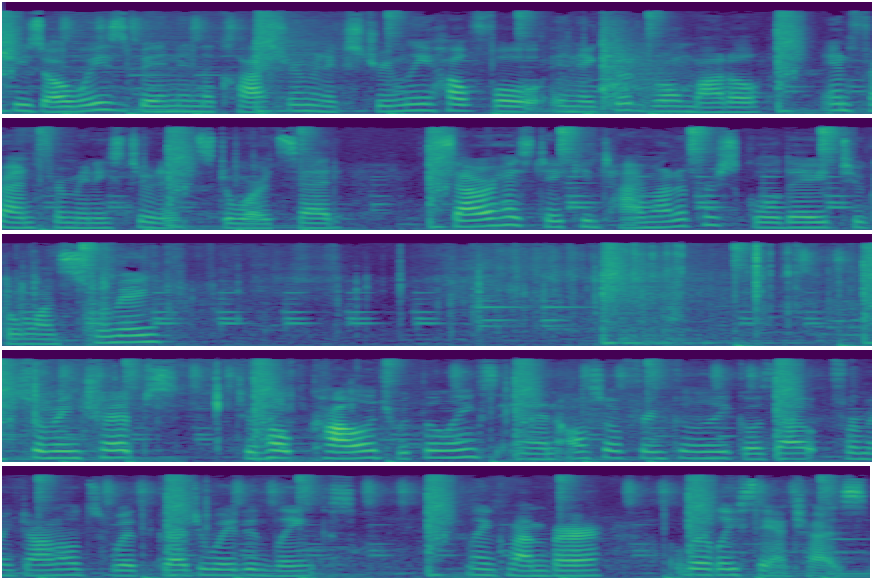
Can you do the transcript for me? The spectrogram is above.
she's always been in the classroom and extremely helpful and a good role model and friend for many students, DeWard said. Sauer has taken time out of her school day to go on swimming swimming trips to Hope College with the Links and also frequently goes out for McDonald's with graduated Links Link member Lily Sanchez.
